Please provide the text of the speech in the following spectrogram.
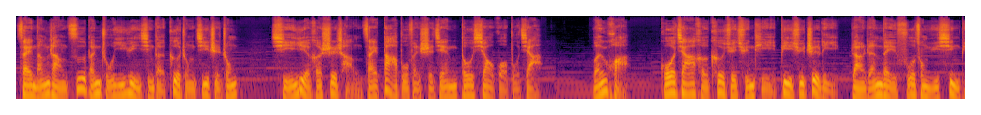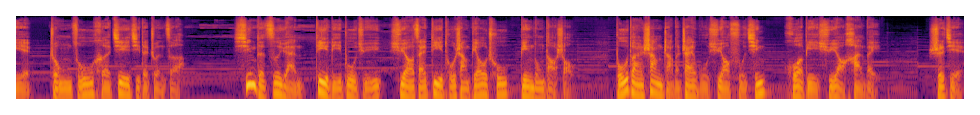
在能让资本主义运行的各种机制中，企业和市场在大部分时间都效果不佳。文化、国家和科学群体必须致力让人类服从于性别、种族和阶级的准则。新的资源地理布局需要在地图上标出并弄到手。不断上涨的债务需要付清，货币需要捍卫。世界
